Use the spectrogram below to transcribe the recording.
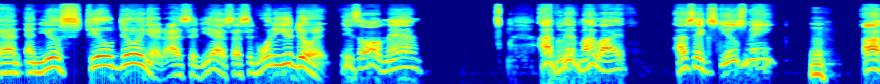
and and you're still doing it. I said yes. I said what are you doing? He said oh man i've lived my life. I said excuse me? Mm. uh,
